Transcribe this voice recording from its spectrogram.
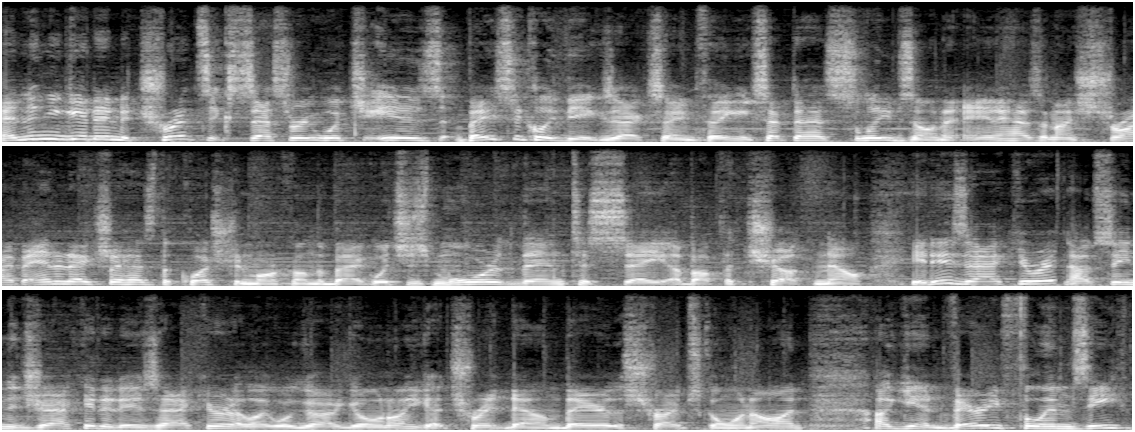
And then you get into Trent's accessory, which is basically the exact same thing, except it has sleeves on it, and it has a nice stripe, and it actually has the question mark on the back, which is more than to say about the Chuck. Now, it is accurate. I've seen the jacket. It is accurate. I like what we got going on. You got Trent down there, the stripes going on. Again, very flimsy.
